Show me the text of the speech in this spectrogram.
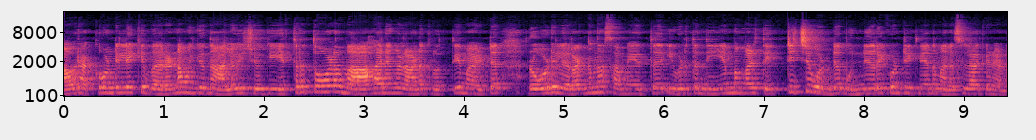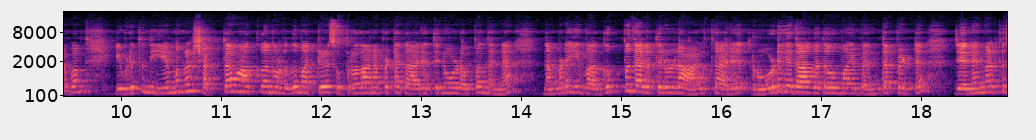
ആ ഒരു അക്കൗണ്ടിലേക്ക് വരണമെങ്കിൽ ഒന്ന് ആലോചിച്ച് നോക്കി എത്രത്തോളം വാഹനങ്ങളാണ് കൃത്യമായിട്ട് റോഡിൽ ഇറങ്ങുന്ന സമയത്ത് ഇവിടുത്തെ നിയമങ്ങൾ തെറ്റിച്ചുകൊണ്ട് മുന്നേറിക്കൊണ്ടിരിക്കുന്നതെന്ന് മനസ്സിലാക്കേണ്ടതാണ്. അപ്പം ഇവിടുത്തെ നിയമങ്ങൾ ശക്തമാക്കുക എന്നുള്ളത് മറ്റൊരു സുപ്രധാനപ്പെട്ട കാര്യത്തിനോടൊപ്പം തന്നെ നമ്മുടെ ഈ വകുപ്പ് തലത്തിലുള്ള ആൾക്കാർ റോഡ് ഗതാഗതവുമായി ബന്ധപ്പെട്ട് ജനങ്ങൾക്ക്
